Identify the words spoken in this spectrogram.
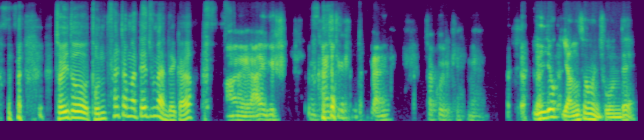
저희도 돈 살짝만 떼주면 안 될까요? 아, 네. 아, 이게 카이스트가 아닌데 자꾸 이렇게. 네. 인력 양성은 좋은데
